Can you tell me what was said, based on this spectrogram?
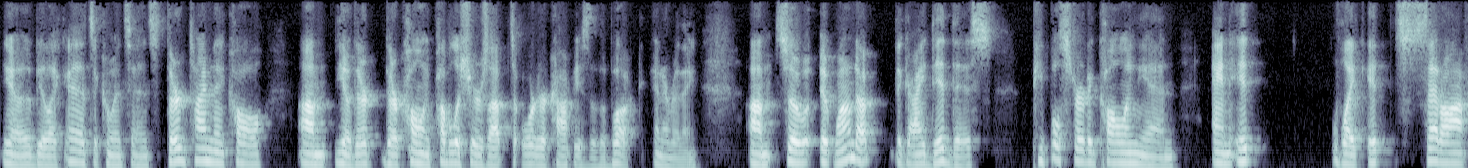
you know it'll be like eh, it's a coincidence. Third time they call um you know they're they're calling publishers up to order copies of the book and everything. Um so it wound up the guy did this people started calling in and it like it set off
